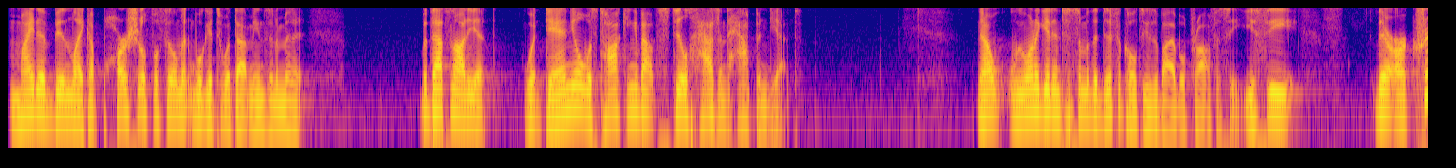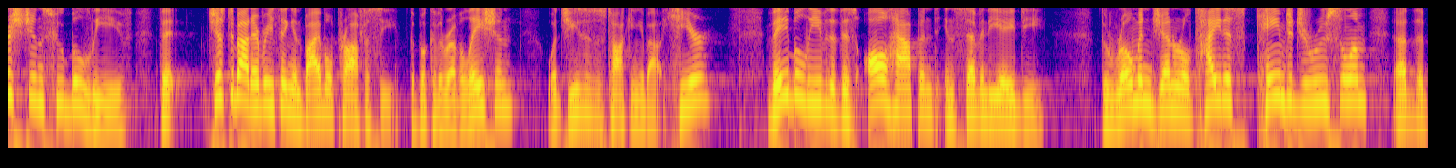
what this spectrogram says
might have been like a partial fulfillment. We'll get to what that means in a minute. But that's not it. What Daniel was talking about still hasn't happened yet. Now, we want to get into some of the difficulties of Bible prophecy. You see, there are Christians who believe that just about everything in Bible prophecy, the book of the Revelation, what Jesus is talking about here, they believe that this all happened in 70 AD. The Roman general Titus came to Jerusalem. Uh, the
